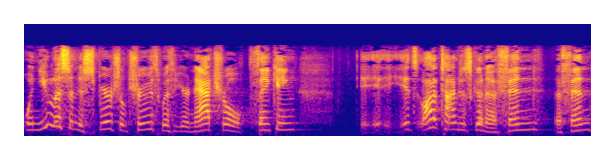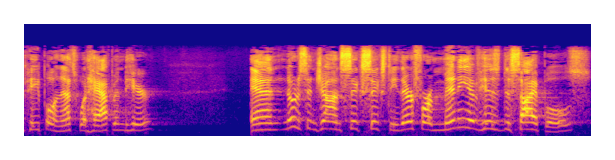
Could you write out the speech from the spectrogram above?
when you listen to spiritual truth with your natural thinking, it's a lot of times it's going to offend offend people, and that's what happened here. And notice in John 6:60, therefore many of his disciples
